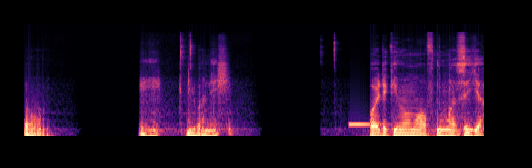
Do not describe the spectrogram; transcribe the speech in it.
So. Nee, lieber nicht. Heute gehen wir mal auf Nummer sicher.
